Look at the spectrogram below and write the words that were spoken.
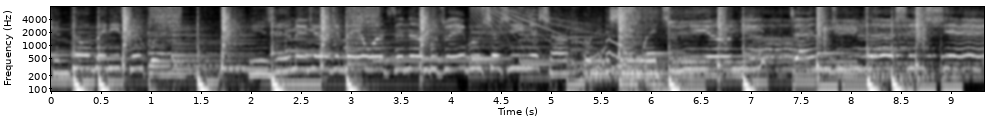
全都被你摧毁。一日没酒精没我，怎能不醉？不小心爱上，你的香味，只有你占据了视线。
